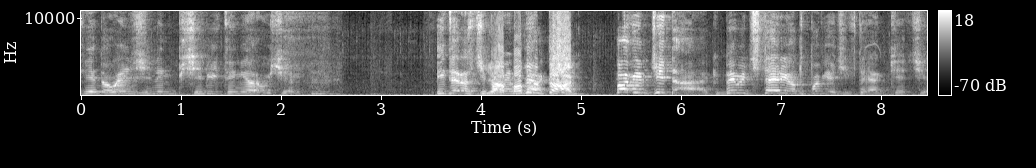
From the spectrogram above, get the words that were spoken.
z niedołężnym, przybitym Jarusiem? I teraz ci Ja powiem, powiem tak. Powiem ci tak, były cztery odpowiedzi w tej ankiecie.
